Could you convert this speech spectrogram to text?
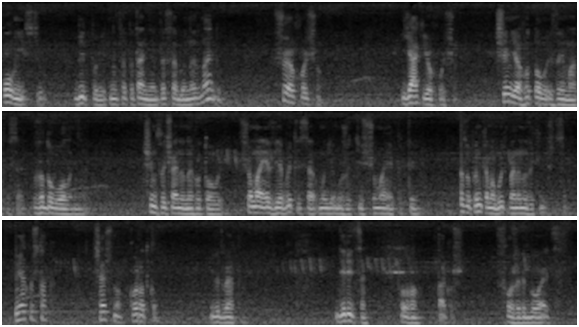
повністю відповідь на це питання для себе не знайду, що я хочу, як я хочу, чим я готовий займатися, задоволення, чим, звичайно, не готовий, що має з'явитися в моєму житті, що має піти. Ця зупинка, мабуть, в мене не закінчиться. Ну, якось так. Чесно, коротко і відверто. Діліться, кого також схоже відбувається.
